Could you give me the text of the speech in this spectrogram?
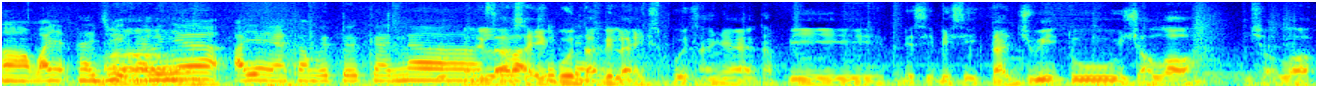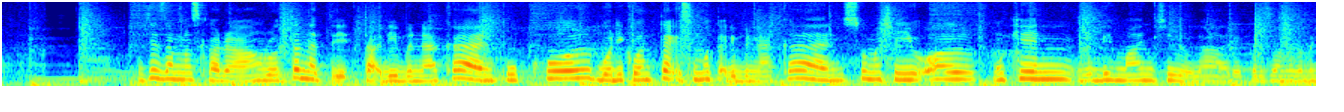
Ha, banyak tajwid Ah. selalunya ayah yang akan betulkan lah. Adalah sebab saya kita... pun tak adalah expert sangat tapi basic-basic tajwid tu insya-Allah insya-Allah Macam zaman sekarang, rotan dah tak dibenarkan. Pukul, body contact semua tak dibenarkan. So macam you all mungkin lebih manja lah daripada zaman-zaman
